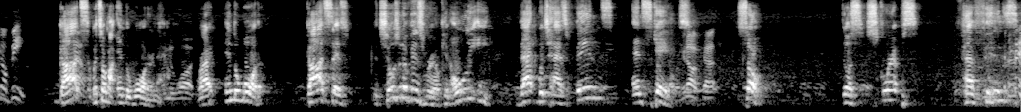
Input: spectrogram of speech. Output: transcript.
So be. God's, we're talking about in the water now, right? In the water. God says the children of Israel can only eat that which has fins and scales. So, does scrimps have fins?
